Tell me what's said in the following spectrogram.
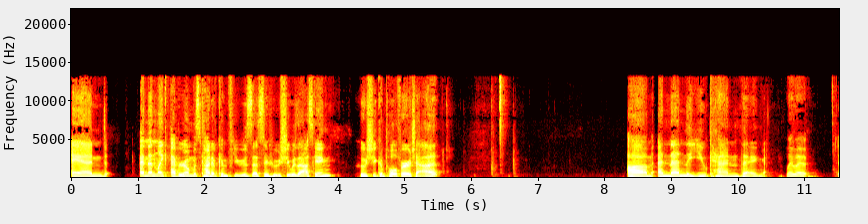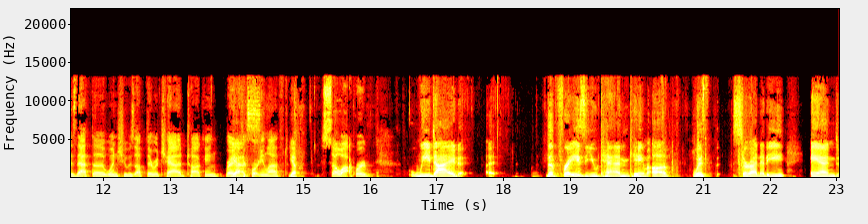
And and then like everyone was kind of confused as to who she was asking, who she could pull for a chat. Um, and then the you can thing. Wait, wait. Is that the when she was up there with Chad talking right after Courtney left? Yep. So awkward. we died. Uh, The phrase you can came up with Serenity, and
